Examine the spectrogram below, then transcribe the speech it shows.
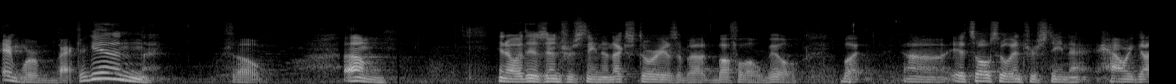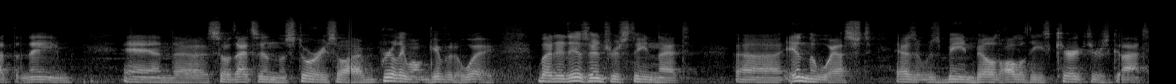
And we're back again. So um, you know, it is interesting. The next story is about Buffalo Bill, but uh, it's also interesting how he got the name. And uh, so that's in the story, so I really won't give it away. But it is interesting that uh, in the West, as it was being built, all of these characters got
